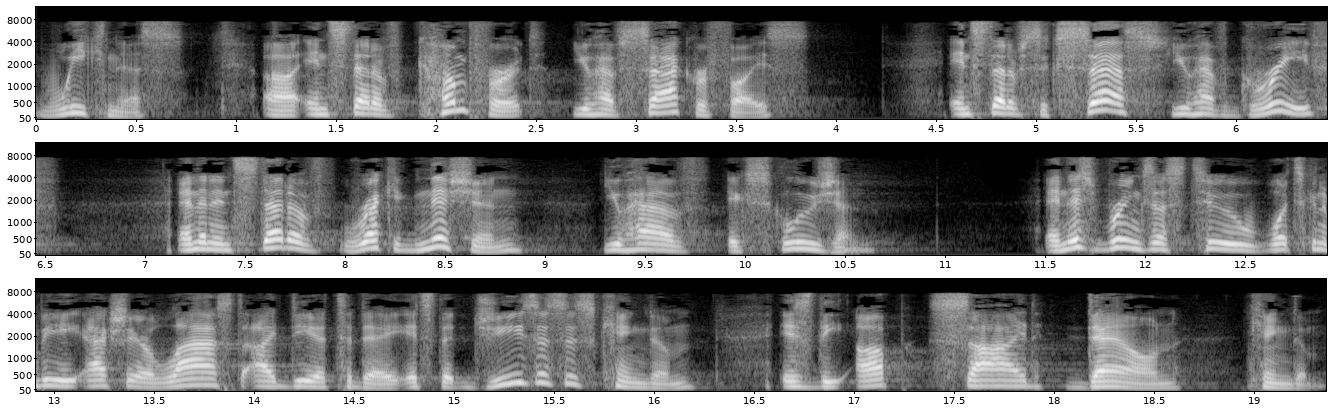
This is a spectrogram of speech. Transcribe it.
weakness. Uh, instead of comfort, you have sacrifice. Instead of success, you have grief. And then instead of recognition, you have exclusion. And this brings us to what's going to be actually our last idea today. It's that Jesus' kingdom is the upside down kingdom.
